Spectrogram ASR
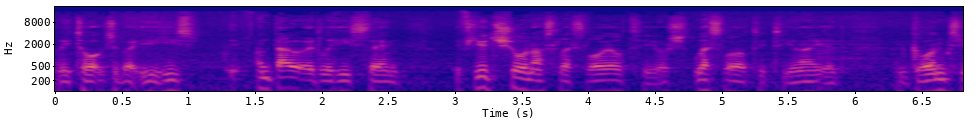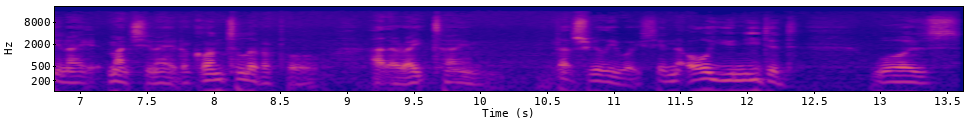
when he talks about you. He's undoubtedly he's saying if you'd shown us less loyalty or sh- less loyalty to United and gone to United, Manchester United or gone to Liverpool at the right time, that's really what he's saying. That all you needed was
